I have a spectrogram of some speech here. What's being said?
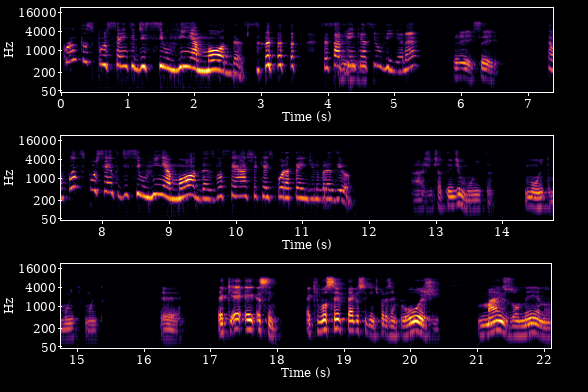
Quantos por cento de Silvinha Modas? Você sabe quem que é a Silvinha, né? Sei, sei. Então, quantos por cento de Silvinha Modas você acha que a Expor atende no Brasil? Ah, a gente atende muita. Muito, muito, muito. É, é que, é, é assim, é que você pega o seguinte, por exemplo, hoje, mais ou menos,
